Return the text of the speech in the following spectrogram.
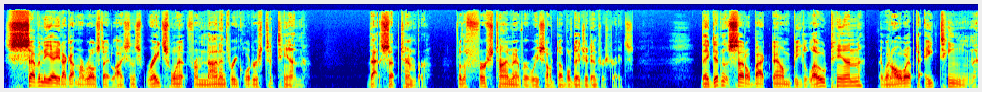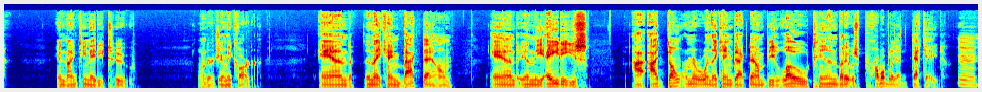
seventy eight, I got my real estate license. Rates went from nine and three quarters to ten that September. For the first time ever, we saw double digit interest rates. They didn't settle back down below 10. They went all the way up to 18 in 1982 under Jimmy Carter. And then they came back down. And in the 80s, I, I don't remember when they came back down below 10, but it was probably a decade mm.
